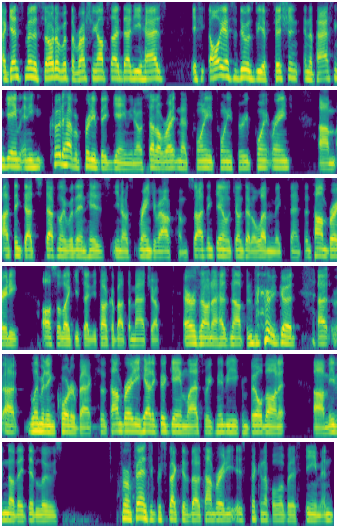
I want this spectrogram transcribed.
against Minnesota with the rushing upside that he has, if all he has to do is be efficient in the passing game, and he could have a pretty big game, you know, settle right in that 20, 23 point range. Um, I think that's definitely within his, you know, range of outcomes. So I think Daniel Jones at 11 makes sense. And Tom Brady, also, like you said, you talk about the matchup. Arizona has not been very good at, at limiting quarterbacks. So Tom Brady, he had a good game last week. Maybe he can build on it, um, even though they did lose. From a fantasy perspective, though, Tom Brady is picking up a little bit of steam. And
